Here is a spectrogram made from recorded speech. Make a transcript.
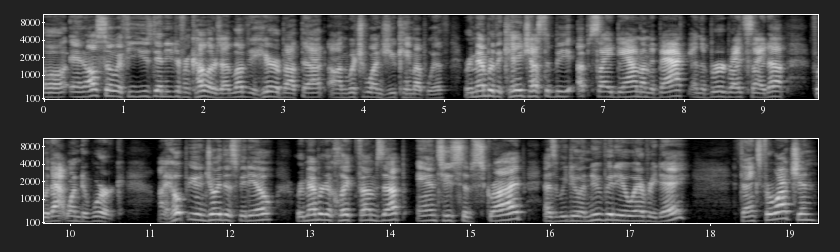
Uh, and also, if you used any different colors, I'd love to hear about that on which ones you came up with. Remember, the cage has to be upside down on the back and the bird right side up for that one to work. I hope you enjoyed this video. Remember to click thumbs up and to subscribe as we do a new video every day. Thanks for watching.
